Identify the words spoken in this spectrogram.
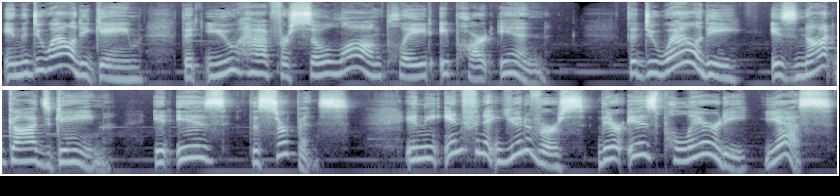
in the duality game that you have for so long played a part in. The duality is not God's game, it is the serpent's. In the infinite universe, there is polarity, yes,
